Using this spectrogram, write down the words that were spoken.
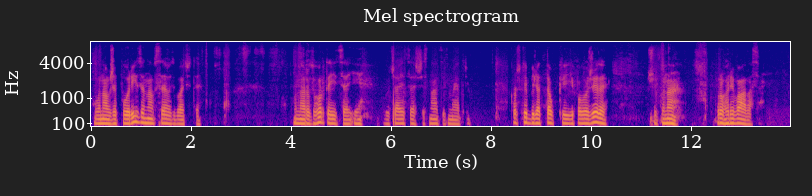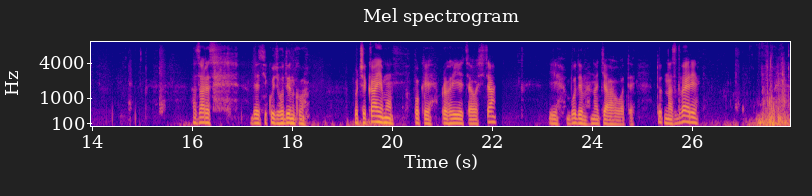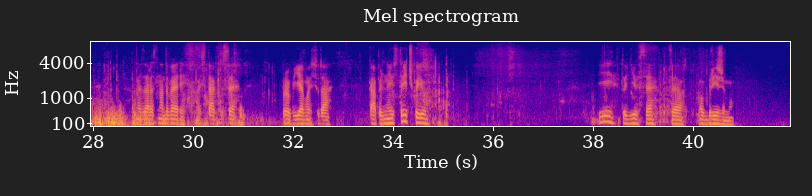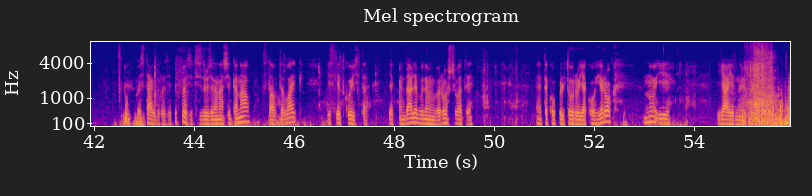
Вона вже порізана, все, ось бачите. Вона розгортається і виходить 16 метрів. Трошки біля топки її положили, щоб вона прогрівалася. А зараз десь якусь годинку почекаємо, поки прогріється ось ця, і будемо натягувати. Тут у нас двері. Ми зараз на двері ось так все проб'ємо сюди капельною стрічкою. І тоді все це обріжемо. Ось так, друзі. Підписуйтесь, друзі, на наш канал, ставте лайк і слідкуйте, як ми далі будемо вирощувати е, таку культуру, як огірок, ну і ягідною культурою.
